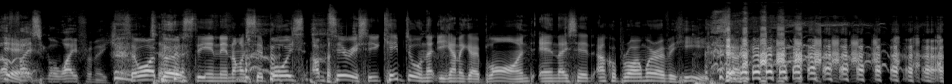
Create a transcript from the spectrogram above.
they're Yeah. facing away from each other. So I burst in and I said, "Boys, I'm serious. If you keep doing that, you're going to go blind." And they said, "Uncle Brian, we're over here." So, uh,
